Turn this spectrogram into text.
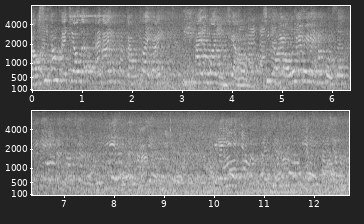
老师刚才教的，来来，赶快来 DIY 一下哦，记得保温杯还好生。你的叶子反方向，叶子方向不对。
